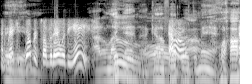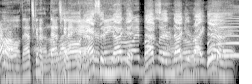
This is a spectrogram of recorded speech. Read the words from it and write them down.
and Hey, Reggie hey, Gilbert's over there with the A's. I don't like Ooh. that. Now, Kyle Oh, Fackrell's wow. the man. Wow! Hello. Oh, that's gonna that's like gonna Oh, that's a nugget. That's a nugget right like there. that.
